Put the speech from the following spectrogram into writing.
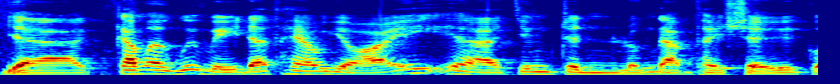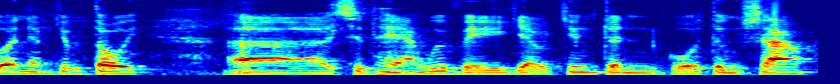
Và cảm ơn quý vị đã theo dõi uh, chương trình luận đàm thời sự của anh em chúng tôi. Uh, xin hẹn quý vị vào chương trình của tuần sau.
